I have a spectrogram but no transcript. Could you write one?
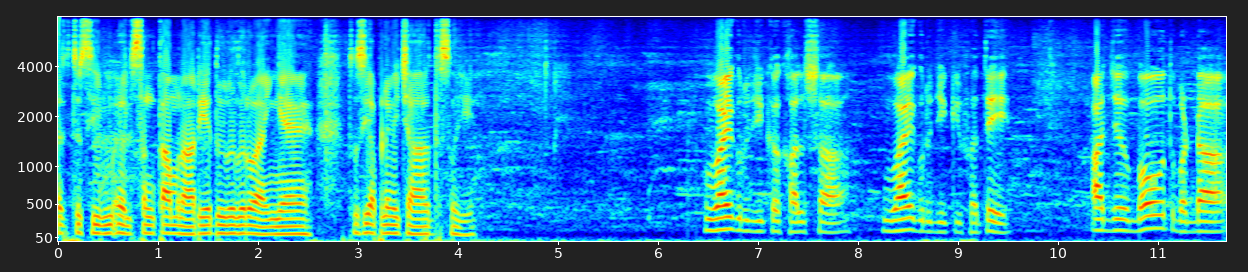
ਅੱਜ ਤੁਸੀਂ ਸੰਗਤਾਂ ਮਨਾ ਰਹੀ ਹੈ ਦੂਰੋਂ ਦੂਰੋਂ ਆਈਆਂ। ਤੁਸੀਂ ਆਪਣੇ ਵਿਚਾਰ ਦੱਸੋ ਜੀ। ਵਾਹਿਗੁਰੂ ਜੀ ਕਾ ਖਾਲਸਾ, ਵਾਹਿਗੁਰੂ ਜੀ ਕੀ ਫਤਿਹ। ਅੱਜ ਬਹੁਤ ਵੱਡਾ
